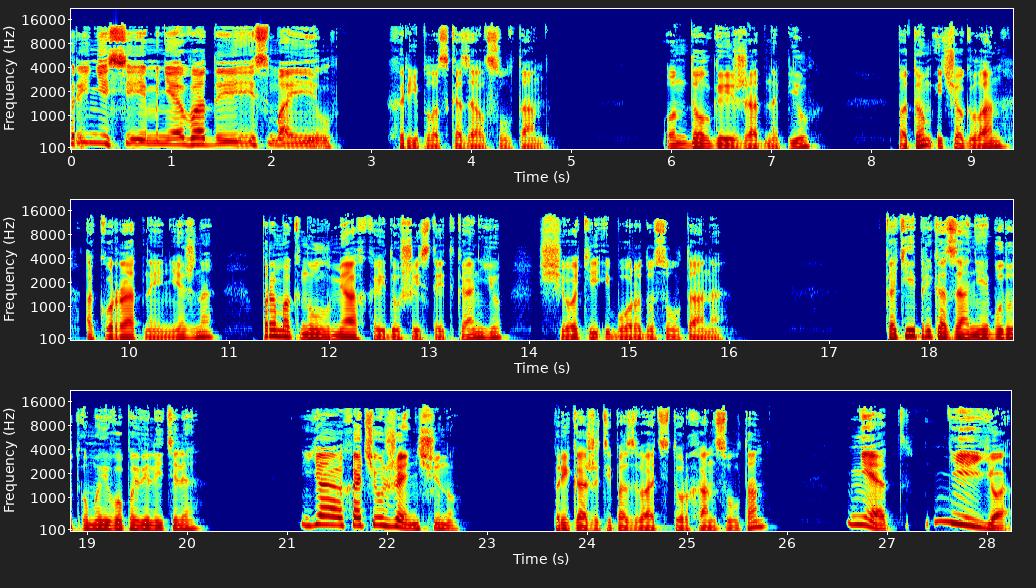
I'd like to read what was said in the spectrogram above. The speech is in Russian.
принеси мне воды, Исмаил, — хрипло сказал султан. Он долго и жадно пил, потом и Чоглан, аккуратно и нежно, промокнул мягкой душистой тканью щеки и бороду султана. «Какие приказания будут у моего повелителя?» «Я хочу женщину». «Прикажете позвать Турхан-Султан?» «Нет, не ее.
